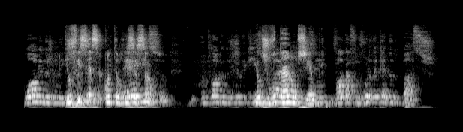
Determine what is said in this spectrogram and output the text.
logo em 2015. Eu fiz essa contabilização. É isso. Porque logo em 2015. Eles votaram sempre. sim, Vota a favor da queda de passos.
